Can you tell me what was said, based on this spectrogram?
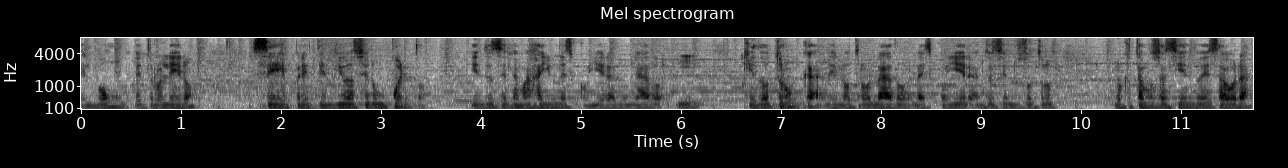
el boom petrolero, se pretendió hacer un puerto. Y entonces nada más hay una escollera de un lado y quedó trunca del otro lado la escollera. Entonces nosotros lo que estamos haciendo es ahora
